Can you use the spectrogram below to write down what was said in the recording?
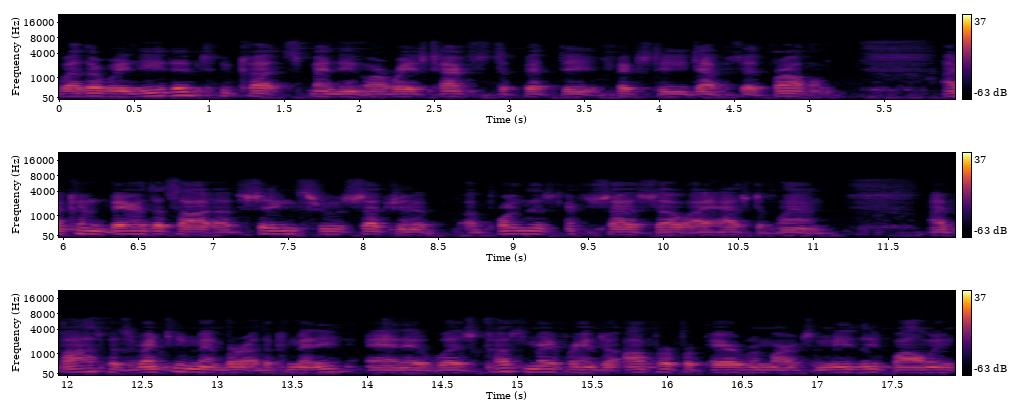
whether we needed to cut spending or raise taxes to the, fix the deficit problem. I couldn't bear the thought of sitting through such an pointless exercise, so I hatched to plan. My boss was a ranking member of the committee, and it was customary for him to offer prepared remarks immediately following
